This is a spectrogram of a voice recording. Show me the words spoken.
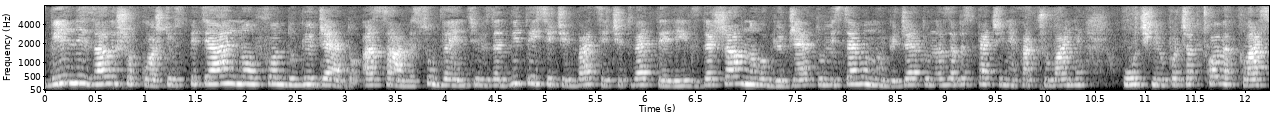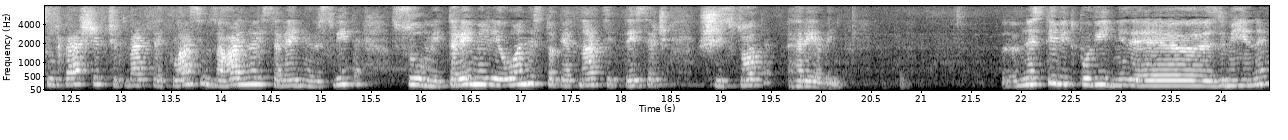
вільний залишок коштів спеціального фонду бюджету, а саме субвенцію за 2024 рік з державного бюджету, місцевому бюджету на забезпечення харчування учнів початкових класів перших четвертих класів загальної середньої освіти в сумі 3 мільйони 115 тисяч 600 гривень. Внести відповідні е, зміни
